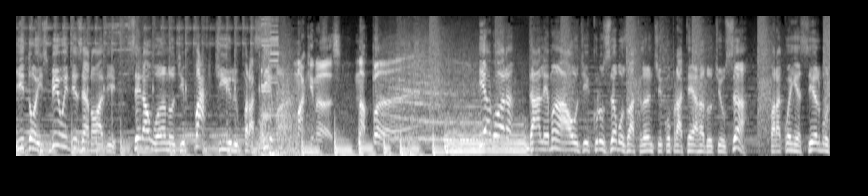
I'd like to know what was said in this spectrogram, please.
E 2019 será o ano de partir para cima. Máquinas na Pan. E agora, da alemã Audi, cruzamos o Atlântico para a terra do tio Sam para conhecermos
